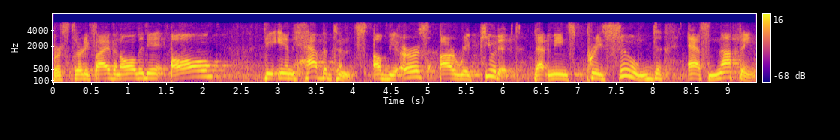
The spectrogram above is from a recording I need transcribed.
Verse 35, and all the, all the inhabitants of the earth are reputed. That means presumed as nothing.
